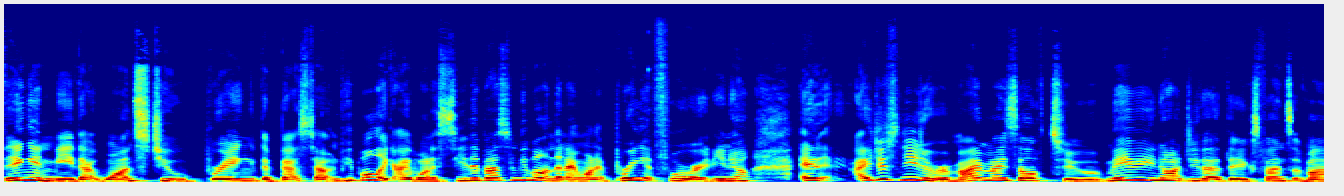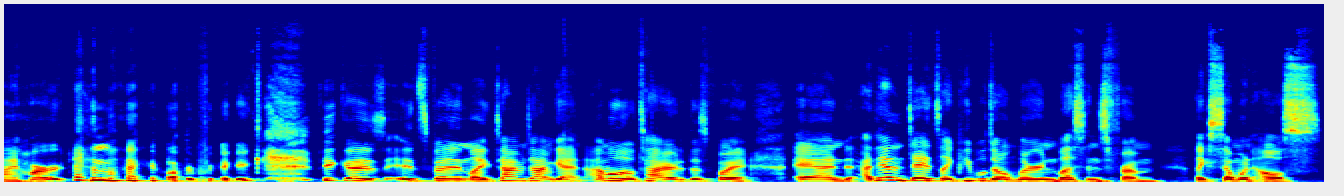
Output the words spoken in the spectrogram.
thing in me that wants to bring the best out in people. Like I want to see the best in people and then I want to bring it forward, you know? And I just need to remind myself to maybe not do that at the expense of my heart and my heartbreak because it's been like time and time again. I'm a little tired at this point. And at the end of the day, it's like people don't learn lessons from like someone else.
